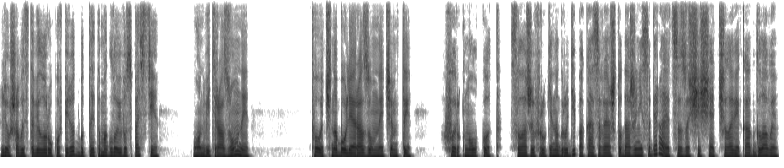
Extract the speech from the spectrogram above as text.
Лёша выставил руку вперед, будто это могло его спасти. «Он ведь разумный». «Точно более разумный, чем ты», — фыркнул кот сложив руки на груди, показывая, что даже не собирается защищать человека от головы.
